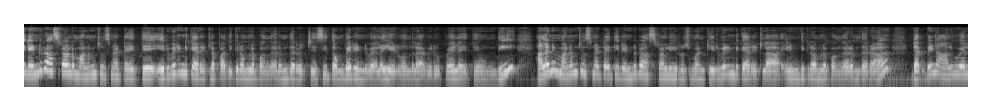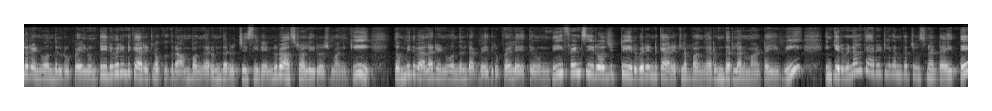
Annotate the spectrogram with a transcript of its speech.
ఈ రెండు రాష్ట్రాల్లో మనం చూసినట్టయితే ఇరవై రెండు క్యారెట్ల పది గ్రాముల బంగారం ధర వచ్చేసి తొంభై రెండు వేల ఏడు వందల యాభై రూపాయలు అయితే ఉంది. అలానే మనం చూసినట్టయితే ఈ రెండు రాష్ట్రాలు ఈరోజు మనకి ఇరవై రెండు క్యారెట్ల ఎనిమిది గ్రాముల బంగారం ధర డెబ్బై నాలుగు వేల రెండు వందల రూపాయలు ఉంటే ఇరవై రెండు క్యారెట్ల ఒక గ్రామ్ బంగారం ధర వచ్చేసి రెండు రాష్ట్రాలు ఈరోజు మనకి తొమ్మిది వేల రెండు వందల డెబ్బై ఐదు రూపాయలు అయితే ఉంది. ఫ్రెండ్స్ ఈ రోజు ఇరవై రెండు క్యారెట్ల బంగారం ధరలు అనమాట ఇవి. ఇంక ఇరవై నాలుగు క్యారెట్లు కనుక చూసినట్టయితే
